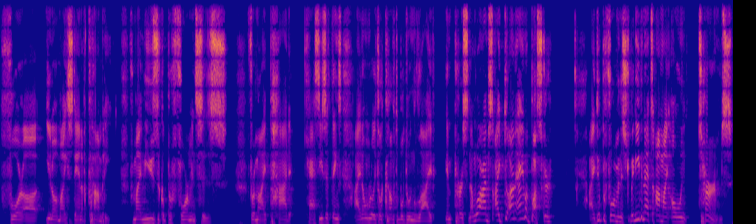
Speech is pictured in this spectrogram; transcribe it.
for uh, you know my stand up comedy, for my musical performances, for my podcast. These are things I don't really feel comfortable doing live in person. Well, I'm, I, I am a busker. I do perform in the street, but even that's on my own terms.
